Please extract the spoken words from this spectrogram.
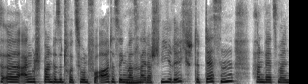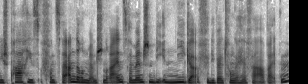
äh, angespannte Situation vor Ort, deswegen mhm. war es leider schwierig. Stattdessen hören wir jetzt mal in die Sprache Sprachis von zwei anderen Menschen rein, zwei Menschen, die in Niger für die Welthungerhilfe arbeiten.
